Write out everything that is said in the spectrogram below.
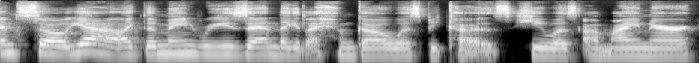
And so, yeah, like the main reason they let him go was because he was a minor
